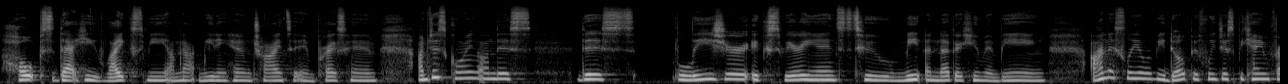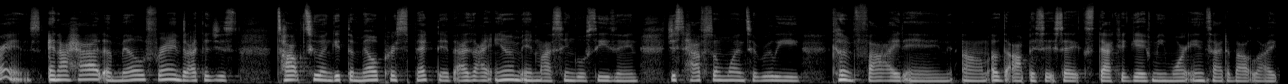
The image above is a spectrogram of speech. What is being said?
hopes that he likes me. I'm not meeting him trying to impress him. I'm just going on this this leisure experience to meet another human being, honestly, it would be dope if we just became friends. And I had a male friend that I could just talk to and get the male perspective as I am in my single season. Just have someone to really confide in um, of the opposite sex that could give me more insight about, like,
